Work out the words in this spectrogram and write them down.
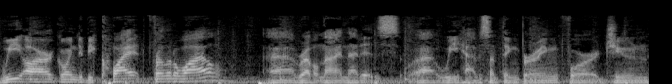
we are going to be quiet for a little while. Uh, Revel 9, that is. Uh, we have something brewing for June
